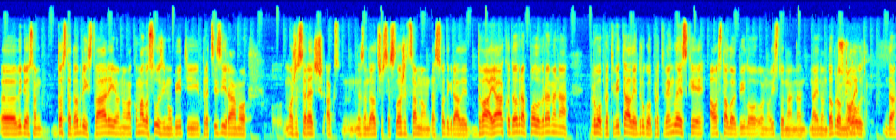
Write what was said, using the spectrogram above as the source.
E, vidio sam dosta dobrih stvari, ono, ako malo suzimo u biti i preciziramo, može se reći, ako, ne znam da li će se složiti sa mnom, da su odigrali dva jako dobra poluvremena, prvo protiv Italije, drugo protiv Engleske, a ostalo je bilo ono isto na, na, na jednom dobrom nivou. Da,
